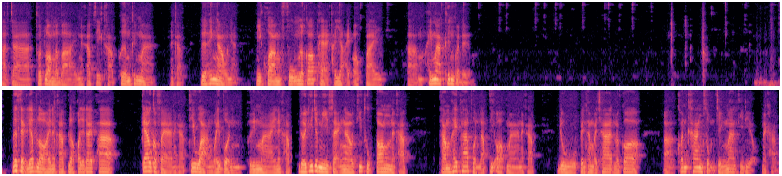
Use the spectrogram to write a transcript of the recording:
อาจจะทดลองระบายนะครับ สีขาวเพิ่มขึ้นมานะครับ เพื่อให้เงาเนี่ยมีความฟุ้งแล้วก็แผ่ขยายออกไปให้มากขึ้นกว่าเดิม เมื่อเสร็จเรียบร้อยนะครับ เราก็จะได้ภาพ แก้วกาแฟนะครับที่วางไว้บนพื้นไม้นะครับ โดยที่จะมีแสงเงาที่ถูกต้องนะครับทำให้ภาพผลลัพธ์ที่ออกมานะครับ ดูเป็นธรรมชาติแล้วก็อ่าค่อนข้างสมจริงมากทีเดียวนะครับ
